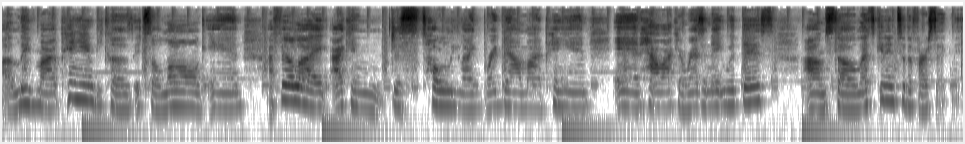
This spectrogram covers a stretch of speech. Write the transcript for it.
uh, leave my opinion because it's so long, and I feel like I can just totally like break down my opinion and how I can resonate with this. Um, so let's get into the first segment.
